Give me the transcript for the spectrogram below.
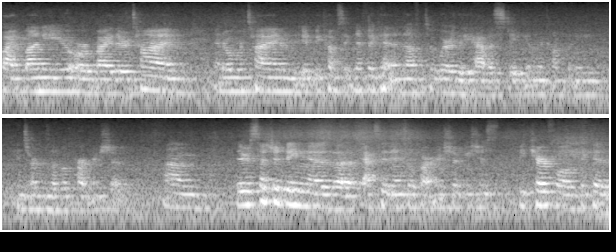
by money or by their time, and over time it becomes significant enough to where they have a stake in the company in terms of a partnership. Um, there's such a thing as an accidental partnership. You should be careful because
